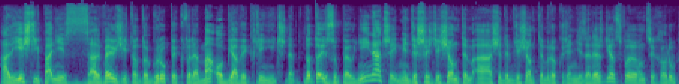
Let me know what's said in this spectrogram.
Ale jeśli pani zawęzi to do grupy, która ma objawy kliniczne, no to jest zupełnie inaczej. Między 60 a 70 roku, niezależnie od swojących chorób,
